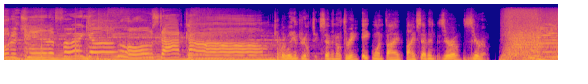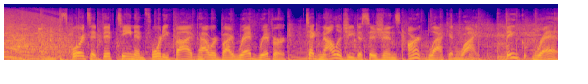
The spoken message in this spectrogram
Go to jenniferyounghomes.com. Keller Williams Realty, 703-815-5700. Sports at 15 and 45, powered by Red River. Technology decisions aren't black and white. Think red.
